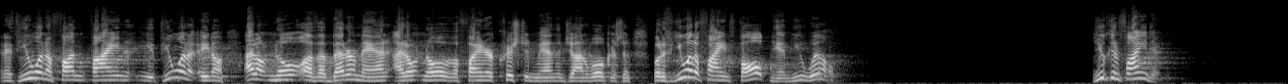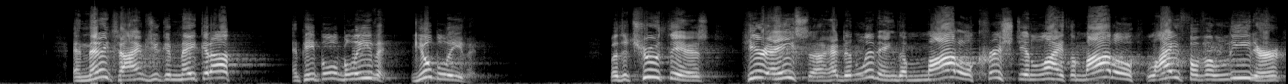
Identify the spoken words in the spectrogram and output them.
And if you want to find, if you want to, you know, I don't know of a better man, I don't know of a finer Christian man than John Wilkerson, but if you want to find fault in him, you will. You can find it. And many times you can make it up and people will believe it. You'll believe it. But the truth is, here Asa had been living the model Christian life, the model life of a leader,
